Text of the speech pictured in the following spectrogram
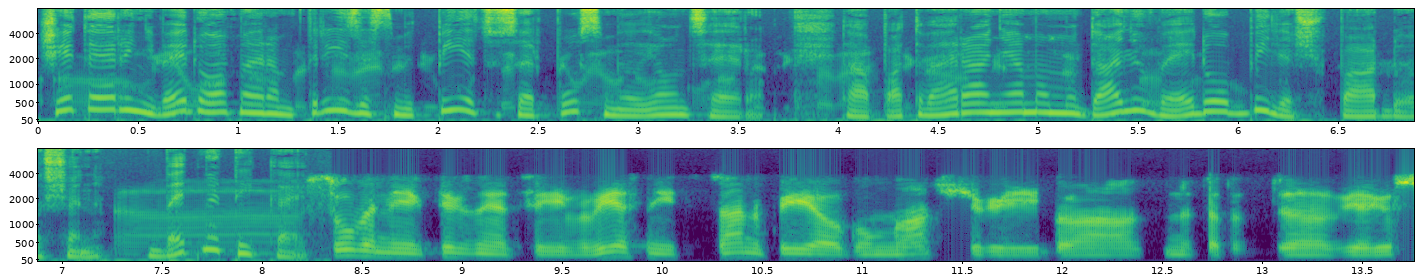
Šie tēriņi veido apmēram 35,5 miljonus eiro. Tāpat vērā ņemamu daļu veido biļešu pārdošana, bet ne tikai. Suvenīru tirdzniecība, viesnīca cenu pieauguma atšķirība. Nu, tātad, ja jūs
